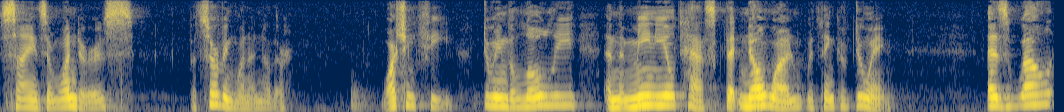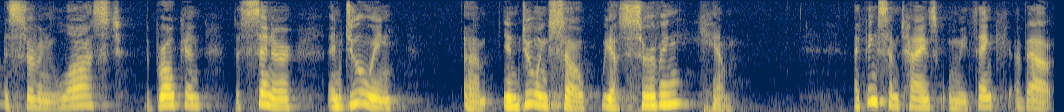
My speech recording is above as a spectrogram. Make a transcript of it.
signs, and wonders, but serving one another, washing feet, doing the lowly and the menial task that no one would think of doing, as well as serving the lost, the broken, the sinner, and doing, um, in doing so, we are serving him. I think sometimes when we think about,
